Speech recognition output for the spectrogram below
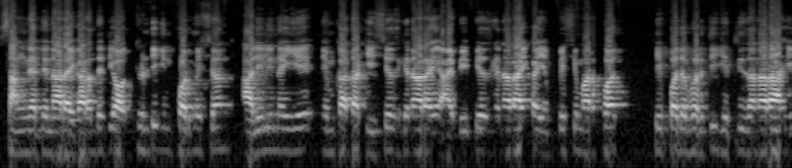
सांगण्यात येणार आहे. कारण ती ऑथेंटिक इन्फॉर्मेशन आलेली नाहीये. नेमकं आता टीसीएस घेणार आहे आयबीपीएस घेणार आहे का एमपीएससी मार्फत ही पदभरती घेतली जाणार आहे?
